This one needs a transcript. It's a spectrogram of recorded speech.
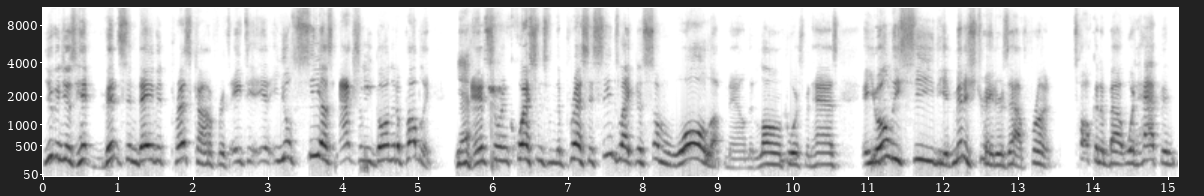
You can just hit Vincent David press conference. AT, you'll see us actually going to the public, yeah. answering questions from the press. It seems like there's some wall up now that law enforcement has, and you only see the administrators out front talking about what happened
